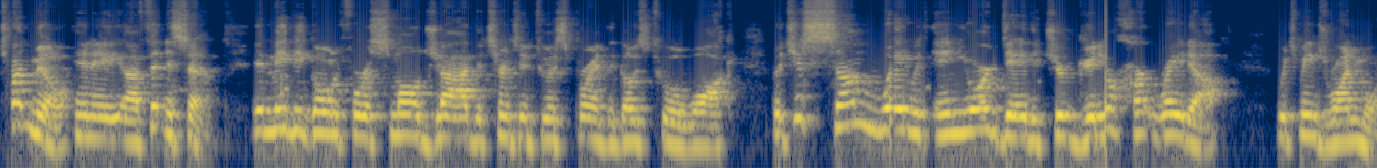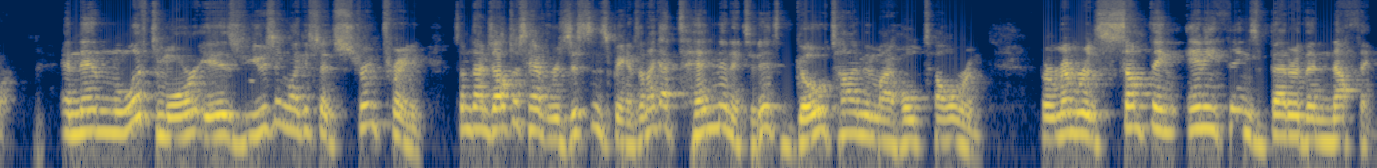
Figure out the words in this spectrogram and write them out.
treadmill in a uh, fitness center. It may be going for a small jog that turns into a sprint that goes to a walk. But just some way within your day that you're getting your heart rate up, which means run more. And then lift more is using, like I said, strength training. Sometimes I'll just have resistance bands and I got 10 minutes and it's go time in my hotel room. But remember, in something, anything's better than nothing.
